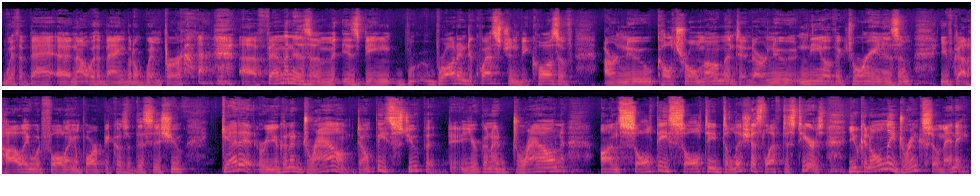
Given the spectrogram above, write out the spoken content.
with a bang, uh, not with a bang, but a whimper. uh, feminism is being brought into question because of our new cultural moment and our new neo-Victorianism. You've got Hollywood falling apart because of this issue. Get it, or you're going to drown. Don't be stupid. You're going to drown on salty, salty, delicious leftist tears. You can only drink so many.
